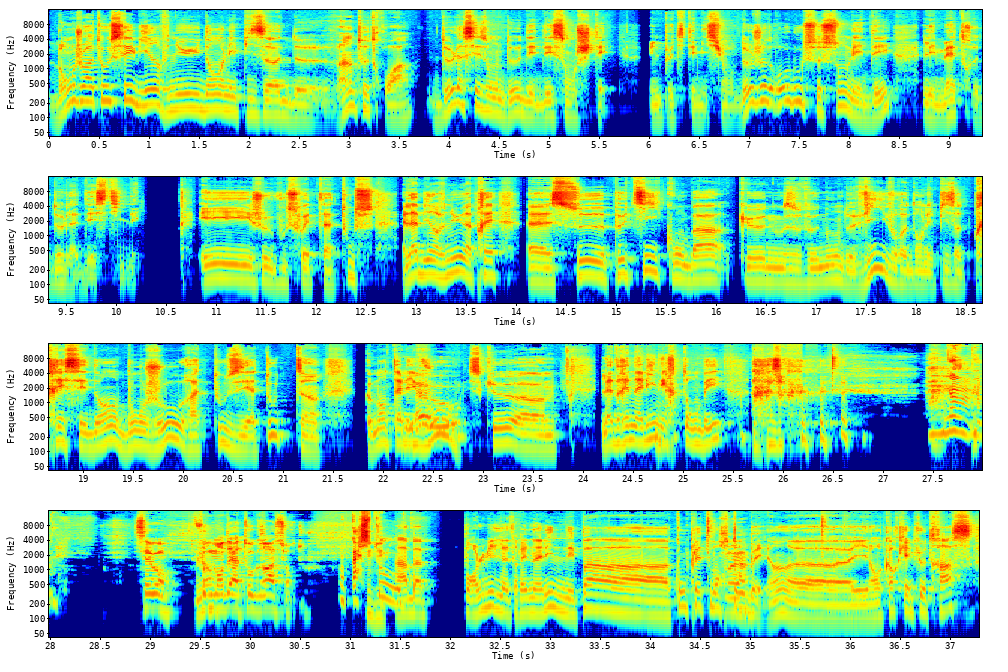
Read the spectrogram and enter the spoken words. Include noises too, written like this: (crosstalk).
Bonjour à tous et bienvenue dans l'épisode 23 de la saison 2 des Dés jetés. Une petite émission de jeu de rôle où ce sont les dés, les maîtres de la destinée. Et je vous souhaite à tous la bienvenue après euh, ce petit combat que nous venons de vivre dans l'épisode précédent. Bonjour à tous et à toutes. Comment allez-vous? Est-ce que euh, l'adrénaline est retombée? Non, C'est bon, faut Non. demander à Togra surtout. on casse tout. Ah bah pour lui l'adrénaline n'est pas complètement retombée. hein. Euh, il a encore quelques traces.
